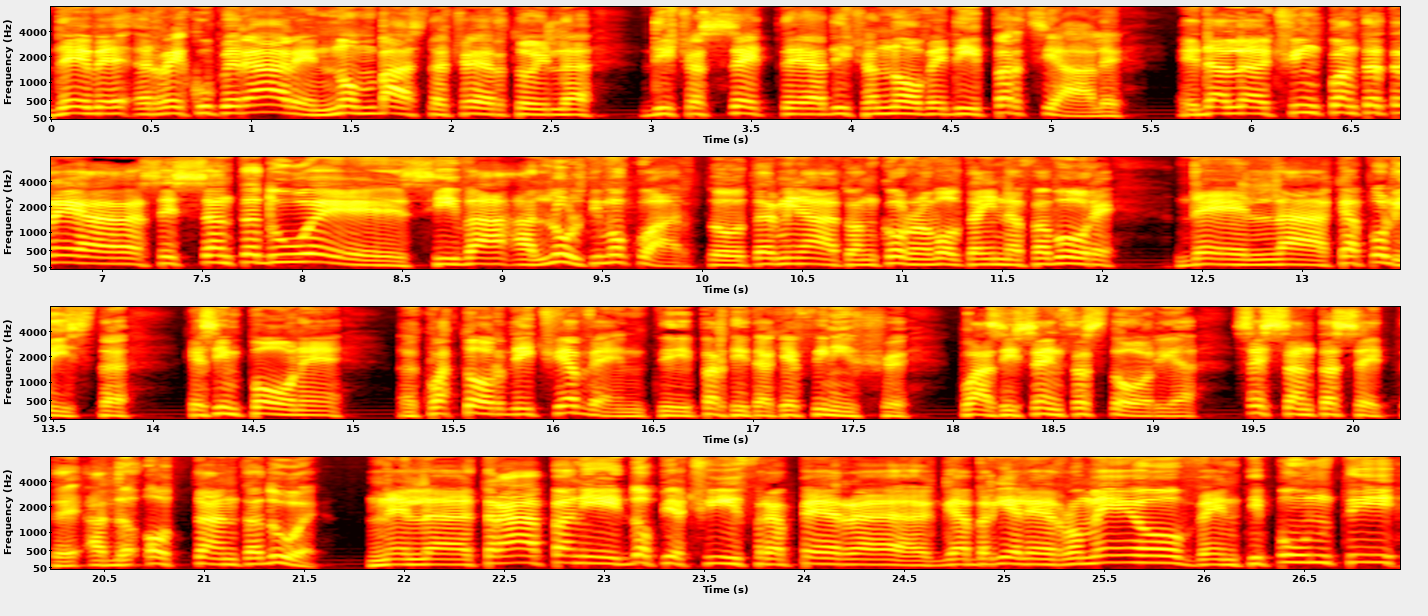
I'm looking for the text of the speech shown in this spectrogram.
deve recuperare, non basta certo il 17 a 19 di parziale. E dal 53 a 62 si va all'ultimo quarto, terminato ancora una volta in favore della capolista che si impone 14 a 20, partita che finisce quasi senza storia, 67 ad 82. Nel Trapani doppia cifra per Gabriele Romeo, 20 punti,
